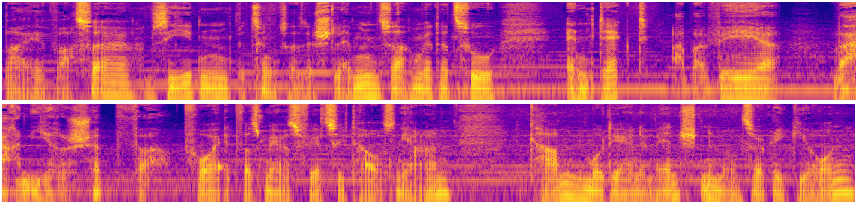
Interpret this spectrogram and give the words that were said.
bei Wassersieden bzw. Schlemmen, sagen wir dazu, entdeckt. Aber wer waren ihre Schöpfer? Vor etwas mehr als 40.000 Jahren kamen moderne Menschen in unsere Region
